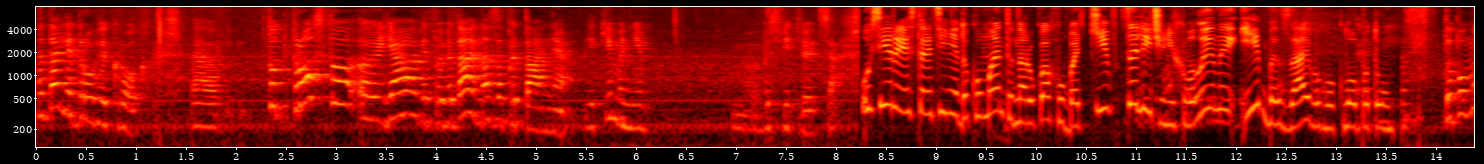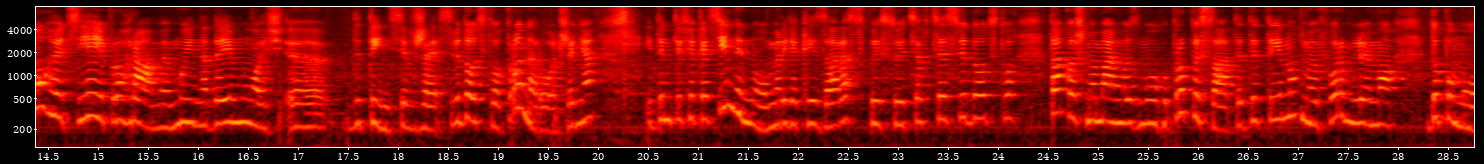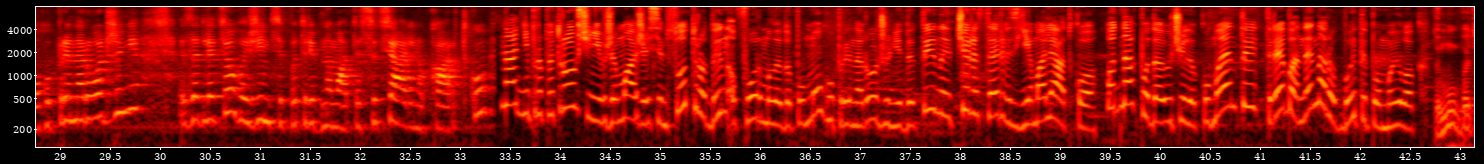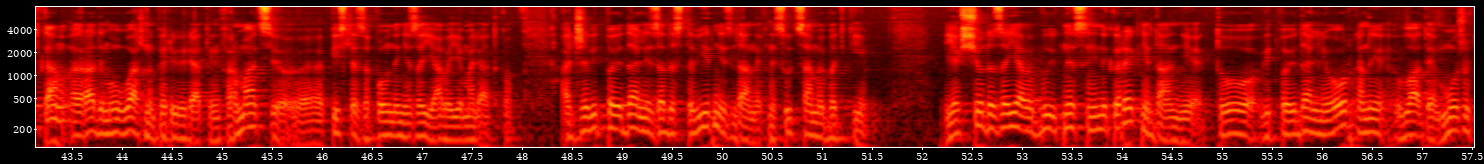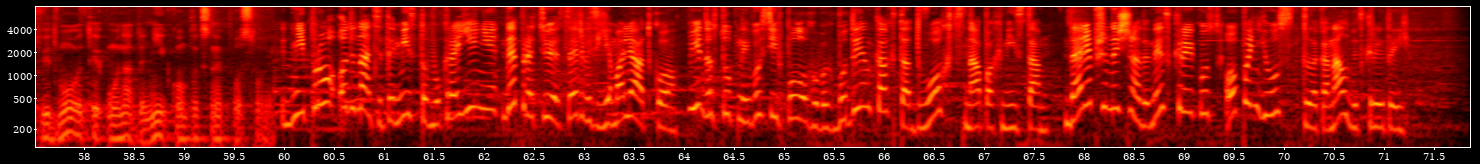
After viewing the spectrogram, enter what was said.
Надалі другий крок. Е, Тут просто е, я відповідаю на запитання, які мені висвітлюються. Усі реєстраційні документи на руках у батьків за лічені хвилини і без зайвого клопоту. З допомогою цієї програми ми надаємо е, дитинці вже свідоцтво про народження, ідентифікаційний номер, який зараз вписується в це свідоцтво. Також ми маємо змогу прописати дитину. Ми оформлюємо допомогу при народженні. Задля цього жінці потрібно мати соціальну картку. На Дніпропетровщині вже майже 700 родин оформили допомогу при народженні дитини через сервіс «Є-малятко». Однак, подаючи документи, треба не наробити помилок. Тому батькам радимо уважно перевіряти інформацію е, після заповнення заяви є малятко, адже відповідальність за достовірність даних несуть саме батьки. Якщо до заяви будуть внесені некоректні дані, то відповідальні органи влади можуть відмовити у наданні комплексної послуги. Дніпро – 11 місто в Україні, де працює сервіс «Є-малятко». Він доступний в усіх пологових будинках та двох ЦНАПах міста. Дар'я Пшенична, Денис Крикус, Open News, телеканал «Відкритий».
